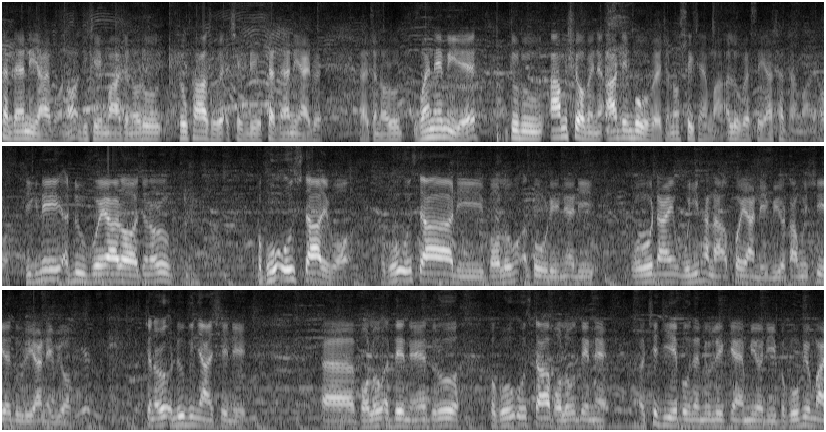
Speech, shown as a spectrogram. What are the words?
ဖြတ်တန်းနေရတယ်ပေါ့နော်ဒီချိန်မှာကျွန်တော်တို့ဒုက္ခဆိုတဲ့အချိန်လေးကိုဖြတ်တန်းနေရတဲ့အတွက်အဲကျွန်တော်တို့ဝမ်းနေမိတယ်အတူတူအားမလျှော့ပဲနဲ့အားတင်းဖို့ပဲကျွန်တော်စိတ်ထဲမှာအဲ့လိုပဲဆရာထပ်တန်းပါတယ်ဟုတ်ဒီကနေ့အလှပွဲကတော့ကျွန်တော်တို့ပဲခူး All Star တွေပေါ့ပဲခူး All Star ဒီဘောလုံးအကိုတွေနဲ့ဒီဘိုးတိုင်းဝင်းကြီးဌာနအဖွဲ့ကနေပြီးတော့တာဝန်ရှိတဲ့သူတွေကနေပြီးတော့ကျွန်တော်တို့အမှုပညာရှင်တွေအဲဘောလုံးအသင်းနဲ့သူတို့ပဲခူး All Star ဘောလုံးအသင်းနဲ့ချစ်ကြည်ရေးပုံစံမျိုးလေးကန်ပြီးတော့ဒီပဲခူးမြို့မှာ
